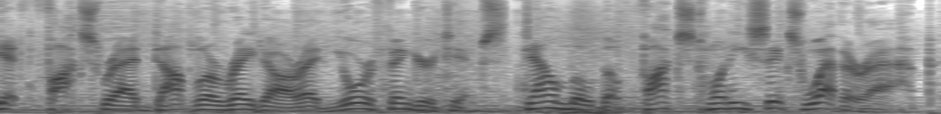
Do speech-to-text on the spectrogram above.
Get Foxrad Doppler radar at your fingertips. Download the Fox 26 weather app.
